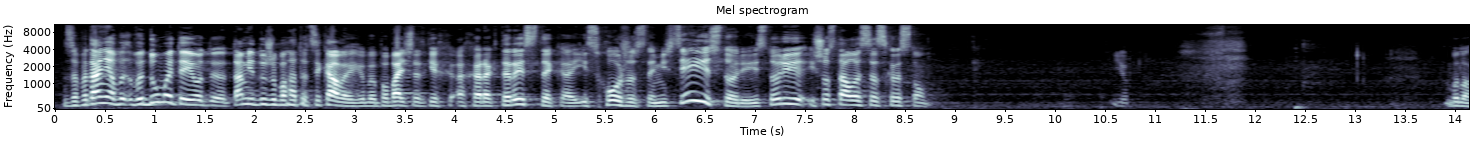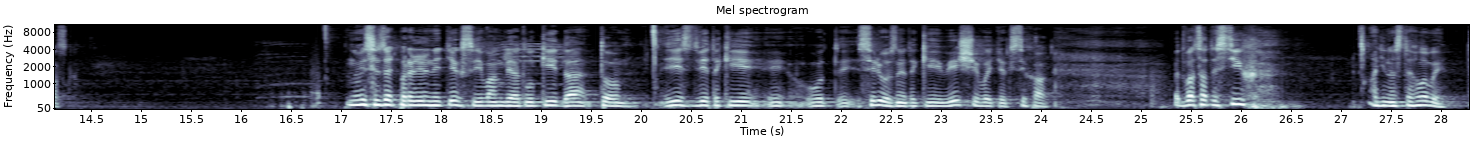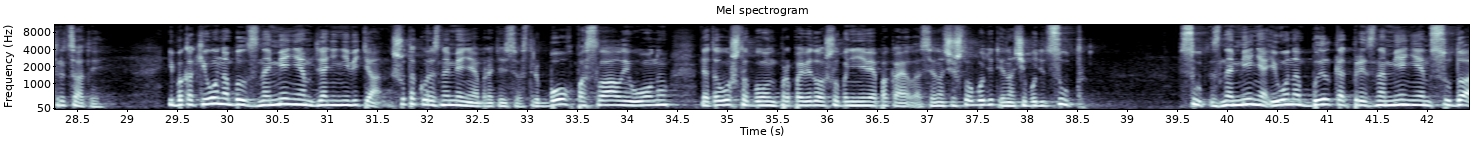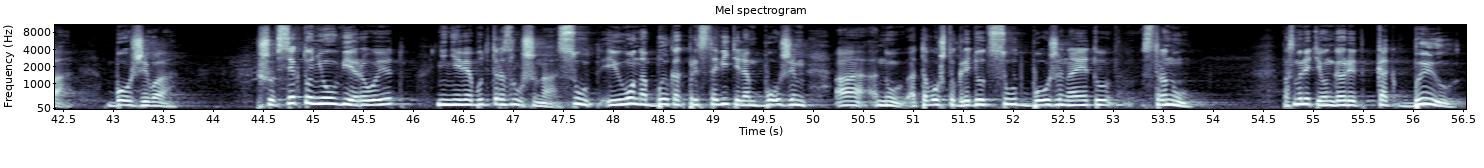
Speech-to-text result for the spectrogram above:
Запитання, ви, ви думаєте, от, е, там є дуже багато цікавих, ви побачите таких характеристик е, і схожостей між цією історією, історією і що сталося з Христом? Юр. Будь ласка. Ну, если взять параллельный текст Евангелия от Луки, да, то есть две такие э, вот серьезные такие вещи в этих стихах. 20 стих 11 главы, 30. «Ибо как Иона был знамением для ниневитян». Что такое знамение, братья и сестры? Бог послал Иону для того, чтобы он проповедовал, чтобы Ниневия покаялась. Иначе что будет? Иначе будет суд. Суд. Знамение. Иона был как предзнамением суда Божьего. Что все, кто не уверует, Ниневия будет разрушена. Суд. Иона был как представителем Божьим а, ну, от того, что грядет суд Божий на эту страну. Посмотрите, он говорит, как был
